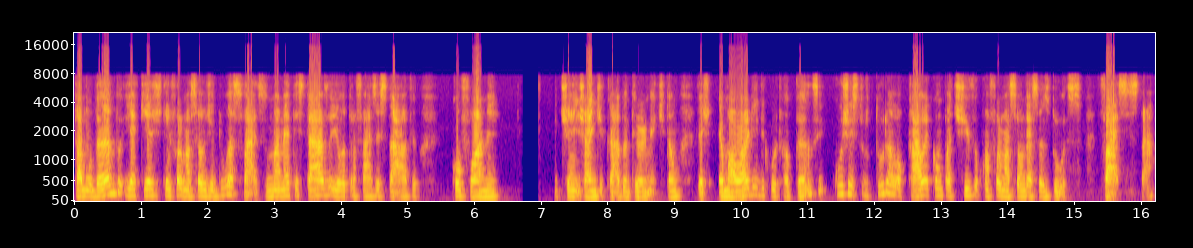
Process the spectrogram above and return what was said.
tá mudando e aqui a gente tem informação de duas fases, uma meta estável e outra fase estável, conforme tinha já indicado anteriormente. Então, veja, é uma ordem de curto alcance cuja estrutura local é compatível com a formação dessas duas fases, tá?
